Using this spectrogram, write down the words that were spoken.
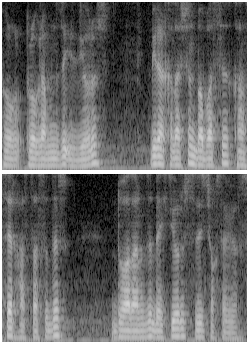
pro- programınızı izliyoruz. Bir arkadaşın babası kanser hastasıdır. Dualarınızı bekliyoruz. Sizi çok seviyoruz.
